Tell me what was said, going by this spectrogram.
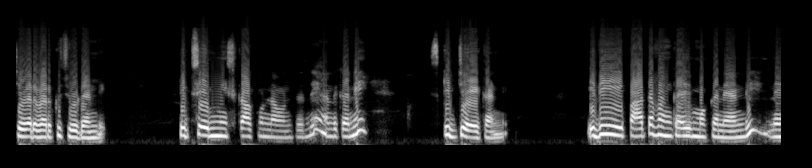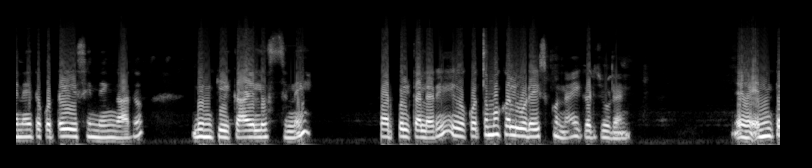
చివరి వరకు చూడండి. టిప్స్ ఏం మిస్ కాకుండా ఉంటుంది. అందుకని స్కిప్ చేయకండి. ఇది పాత వంకాయ మొక్కనే అండి. నేనైతే కొత్త వేసింది ఏం కాదు. దీనికి కాయలు వస్తున్నాయి. పర్పుల్ కలర్ కొత్త మొక్కలు కూడా వేసుకున్నాయి ఇక్కడ చూడండి. ఎంత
